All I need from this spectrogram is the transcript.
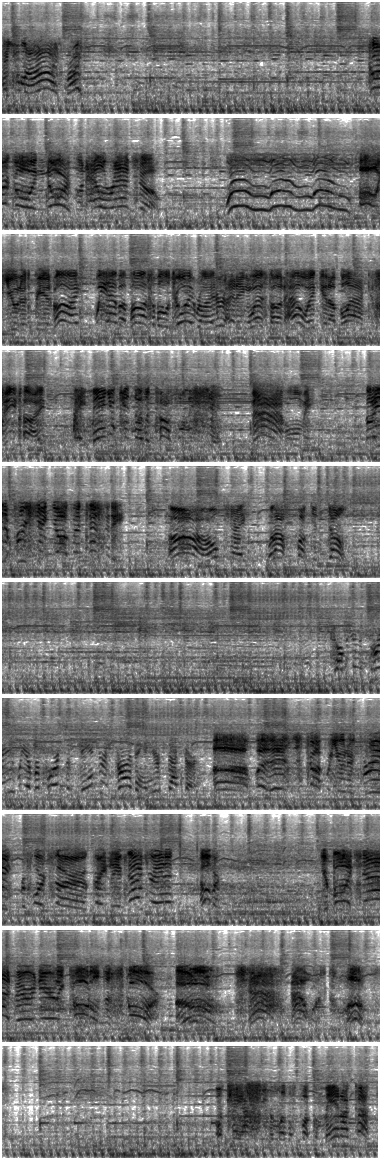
Hey, you my eyes, right? Car going north on El Rancho. Woo, woo, woo. All units be advised, we have a possible joyrider heading west on Hawick in a black Z-Type. Hey, man, you getting other cops on this shit? Authenticity. Oh, okay. Well, I fucking don't. Unit 3, we have reports of dangerous driving in your sector. Uh, well, this is Chopper Unit 3. Reports are greatly exaggerated. Over. Your boy Chad very nearly totaled the score. Oh, Chad, that was close. Okay, I see the motherfucker, man. I got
